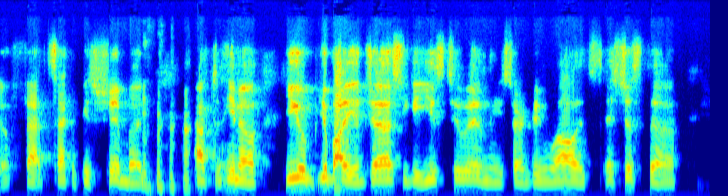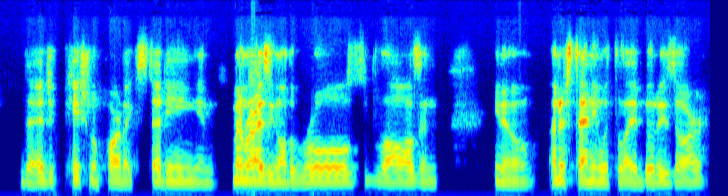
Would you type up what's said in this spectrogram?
a fat sack of piece of shit, but after you know, you your body adjusts, you get used to it, and then you start doing well. It's it's just the the educational part, like studying and memorizing all the rules, laws, and you know, understanding what the liabilities are,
